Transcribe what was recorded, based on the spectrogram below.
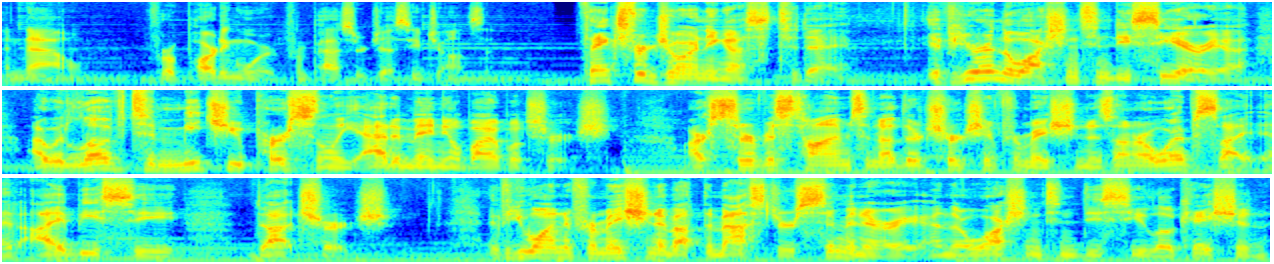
And now, for a parting word from Pastor Jesse Johnson. Thanks for joining us today. If you're in the Washington, D.C. area, I would love to meet you personally at Immanuel Bible Church. Our service times and other church information is on our website at ibc.church. If you want information about the Master's Seminary and their Washington, D.C. location,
